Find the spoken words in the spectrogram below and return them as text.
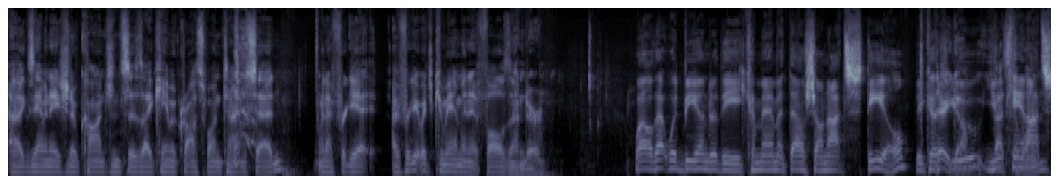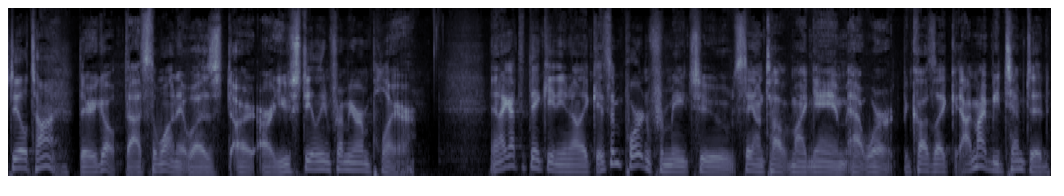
uh, examination of consciences I came across one time said, and I forget I forget which commandment it falls under. Well, that would be under the commandment, "Thou shalt not steal," because There you you, you That's the one. cannot steal time. There you go. That's the one. It was, are, are you stealing from your employer? And I got to thinking, you know, like it's important for me to stay on top of my game at work because, like, I might be tempted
